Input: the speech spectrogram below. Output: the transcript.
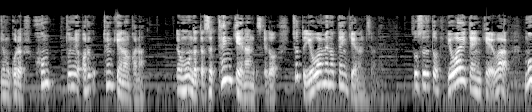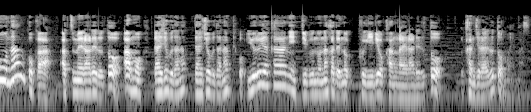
でもこれ、本当に、あれ、典型なんかな？って思うんだったら、それ典型なんですけど、ちょっと弱めの典型なんですよね。そうすると、弱い典型は、もう何個か集められると、あ、もう大丈夫だな、大丈夫だなって、こう、緩やかに自分の中での区切りを考えられると、感じられると思います。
